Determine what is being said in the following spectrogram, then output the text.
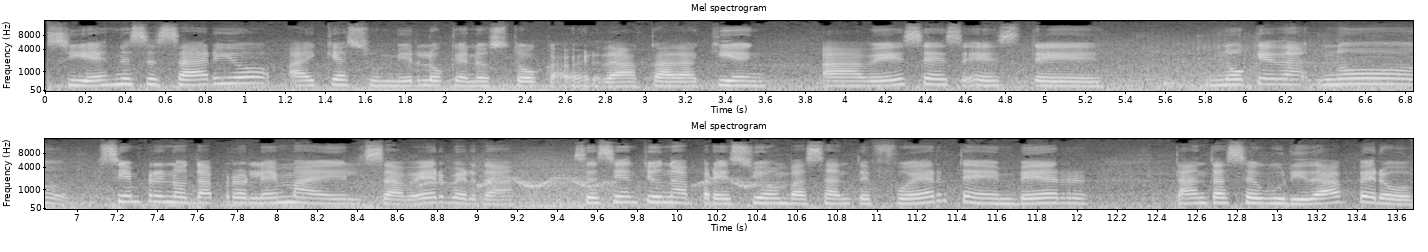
Si es necesario, hay que asumir lo que nos toca, ¿verdad? Cada quien. A veces este no queda no siempre nos da problema el saber, ¿verdad? Se siente una presión bastante fuerte en ver tanta seguridad, pero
